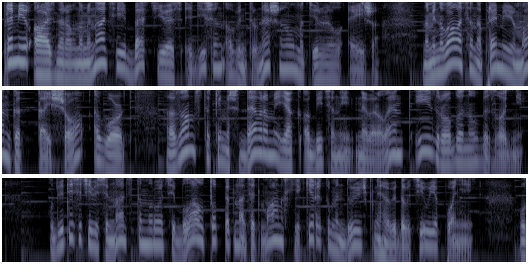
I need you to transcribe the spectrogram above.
Премію Айзнера в номінації Best US Edition of International Material Asia номінувалася на премію Manga Taisho Award разом з такими шедеврами, як Обіцяний Неверленд і Зроблено в безодні. У 2018 році була у топ-15 манг, які рекомендують книговидавці у Японії. У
